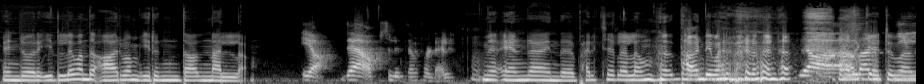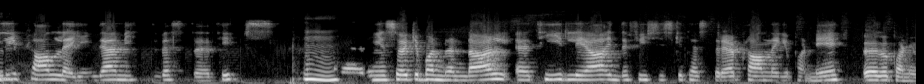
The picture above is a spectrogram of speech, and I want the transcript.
என்ற ஒரு இதில் வந்து ஆர்வம் இருந்தால் நல்லா. Ja, det er absolutt en fordel. என்ற இந்த பரீட்சையிலெல்லாம் தாண்டி வர வேணும் Ja, அதுக்கு altså, ஏற்ற மாதிரி. tidlig planlegging, det er mitt beste tips. ம். Ingen søker på Rendal, eh, tidliga இந்த fysiske testere, planlegge பண்ணி, பண்ணி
